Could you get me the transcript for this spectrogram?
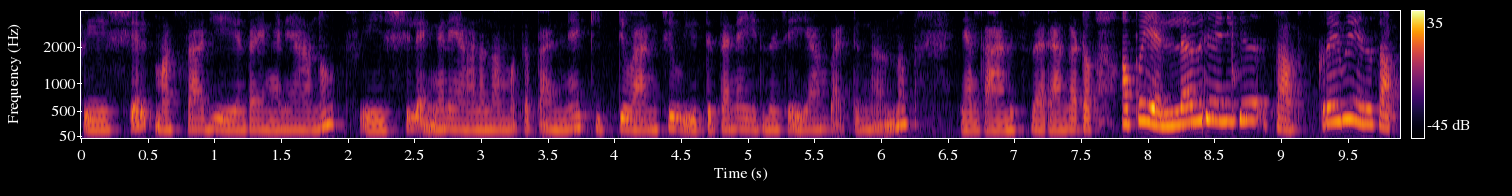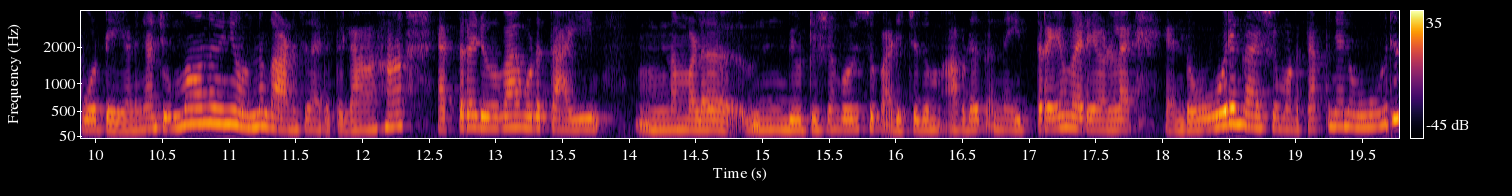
ഫേഷ്യൽ മസാജ് ചെയ്യേണ്ട എങ്ങനെയാണെന്നും ഫേഷ്യൽ എങ്ങനെയാണ് നമുക്ക് തന്നെ കിറ്റ് വാങ്ങിച്ച് വീട്ടിൽ തന്നെ ഇരുന്ന് ചെയ്യാൻ പറ്റുന്നതെന്നും ഞാൻ കാണിച്ചു തരാം കേട്ടോ. അപ്പോൾ എല്ലാവരും എനിക്ക് സബ്സ്ക്രൈബ് ചെയ്ത് സപ്പോർട്ട് ചെയ്യണം. ഞാൻ ചുമ്മാ ഒന്നും ഇനി ഒന്നും കാണിച്ചു തരത്തില്ല. ആഹാ എത്ര രൂപ കൊടുത്തായി? നമ്മൾ ബ്യൂട്ടീഷ്യൻ കോഴ്സ് പഠിച്ചതും അവിടെ നിന്ന് ഇത്രയും വരെയുള്ള എന്തോരം കാശ് കൊടുത്തത് അപ്പോൾ ഞാൻ ഒരു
